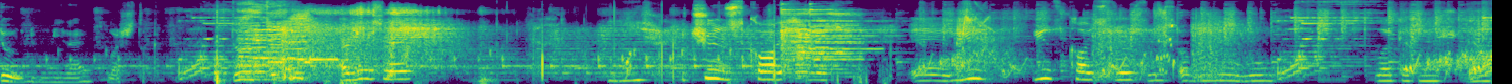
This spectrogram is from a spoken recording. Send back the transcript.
dördüm yine ulaştık. arkadaşlar 200 k e, 100 dakika istiyorsanız abone olun. Like atmayı unutmayın.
